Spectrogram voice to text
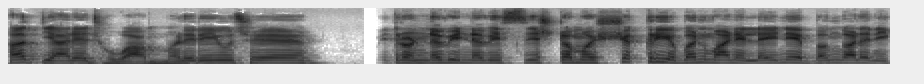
અત્યારે જોવા મળી રહ્યું છે. મિત્રો, નવી નવી સિસ્ટમો સક્રિય બનવાને લઈને બંગાળની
